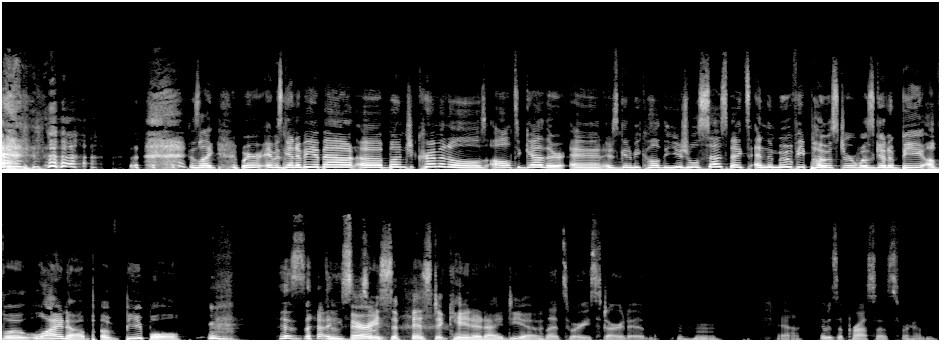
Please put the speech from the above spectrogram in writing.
and it was like we are it was gonna be about a bunch of criminals all together and it was gonna be called the usual suspects and the movie poster was gonna be of a lineup of people Is that a very so sophisticated idea that's where he started. hmm Yeah, it was a process for him.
